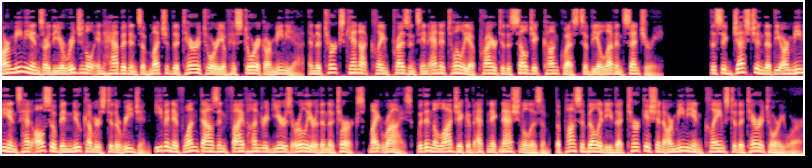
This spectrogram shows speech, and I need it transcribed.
Armenians are the original inhabitants of much of the territory of historic Armenia, and the Turks cannot claim presence in Anatolia prior to the Seljuk conquests of the 11th century. The suggestion that the Armenians had also been newcomers to the region, even if 1,500 years earlier than the Turks, might rise. Within the logic of ethnic nationalism, the possibility that Turkish and Armenian claims to the territory were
